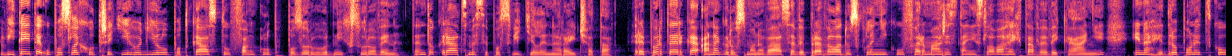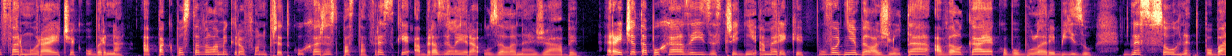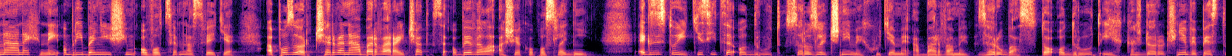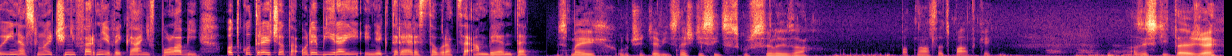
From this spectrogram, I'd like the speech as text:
Vítejte u poslechu třetího dílu podcastu Fanklub pozoruhodných surovin. Tentokrát jsme se posvítili na rajčata. Reportérka Anna Grossmanová se vypravila do skleníků farmáře Stanislava Hechta ve Vykáni i na hydroponickou farmu Raječek u Brna a pak postavila mikrofon před kuchaře z pasta fresky a brazilira u zelené žáby. Rajčata pocházejí ze Střední Ameriky. Původně byla žlutá a velká jako bobule rybízu. Dnes jsou hned po banánech nejoblíbenějším ovocem na světě. A pozor, červená barva rajčat se objevila až jako poslední. Existují tisíce odrůd s rozličnými chutěmi a barvami. Zhruba 100 odrůd jich každoročně vypěstují na sluneční farmě Vykáň v Polabí, odkud rajčata odebírají i některé restaurace Ambiente. My jsme jich určitě víc než tisíc zkusili za 15 let zpátky a zjistíte, že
